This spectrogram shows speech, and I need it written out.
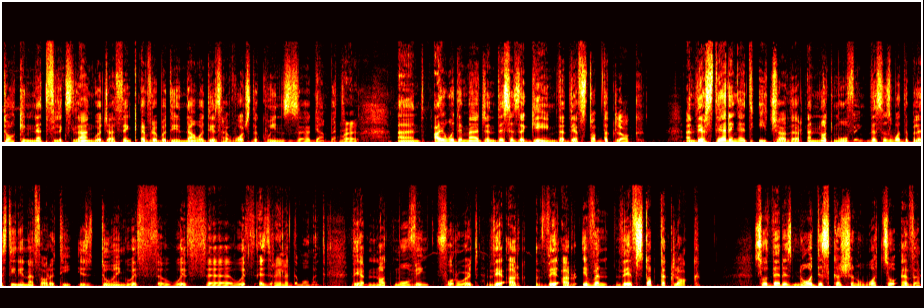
talking Netflix language, I think everybody nowadays have watched the Queen's uh, Gambit. right? And I would imagine this is a game that they've stopped the clock and they're staring at each other and not moving. This is what the Palestinian Authority is doing with uh, with uh, with Israel at the moment. They are not moving forward. They are they are even they've stopped the clock. So there is no discussion whatsoever.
